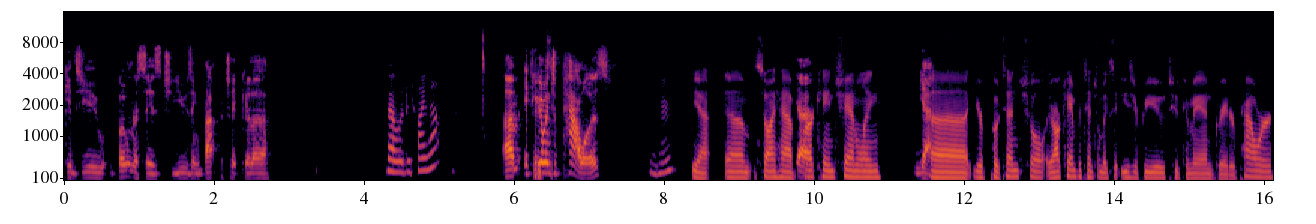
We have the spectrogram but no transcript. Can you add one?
gives you bonuses to using that particular. Where would we find that? Um, if you go into powers, Mm-hmm. Yeah. Um. So I have Yeah. arcane channeling. Yeah, Uh, your potential, your arcane potential makes it easier for you to command greater power.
